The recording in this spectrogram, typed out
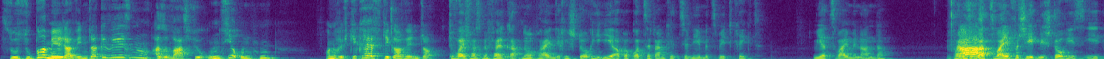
so super milder Winter gewesen, also war es für uns hier unten ein richtig heftiger Winter. du weißt was, mir fällt gerade nur eine peinliche Story ein, aber Gott sei Dank hätte sie ja niemand mitgekriegt. Wir zwei miteinander. Wir fallen Ah. sogar zwei verschiedene Stories ein.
